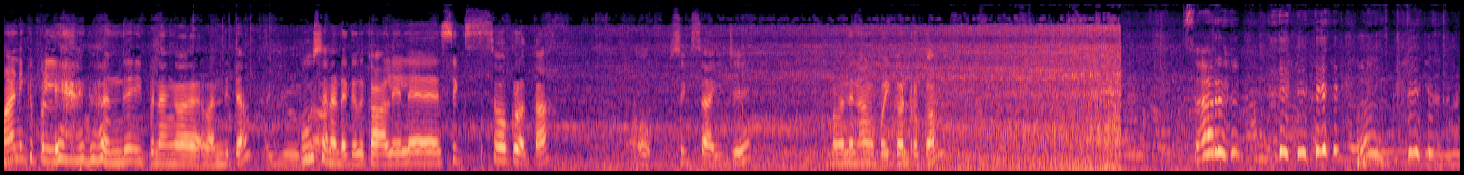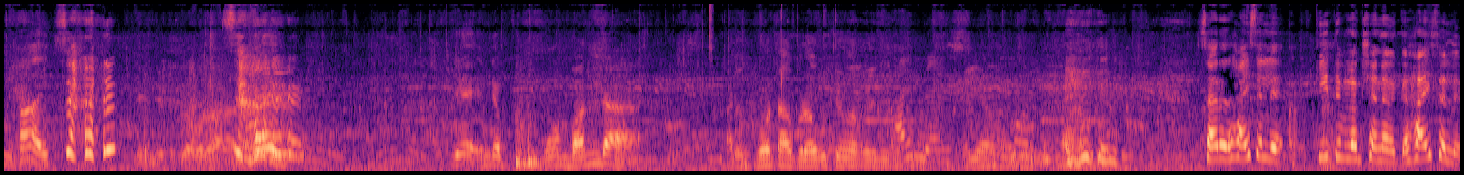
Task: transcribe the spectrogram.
மாணிக்க பிள்ளையாருக்கு வந்து இப்போ நாங்கள் வந்துட்டோம். பூசை நடக்குது. காலையில் சிக்ஸ் ஓ கிளாக்கா ஓ சிக்ஸ் ஆயிடுச்சு இப்போ வந்து நாங்கள் போய் கொண்டிருக்கோம் சார் சார் ஏ இந்த வந்தா. அது போட்டா அப்புறம் குட்டி சார் ஒரு ஹாய் சொல்லு. கீர்த்தி விலாக் சேனலுக்கு ஹாய் சொல்லு.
